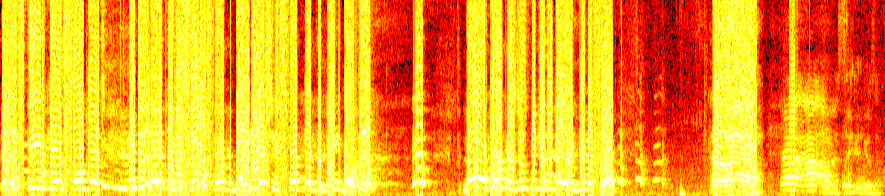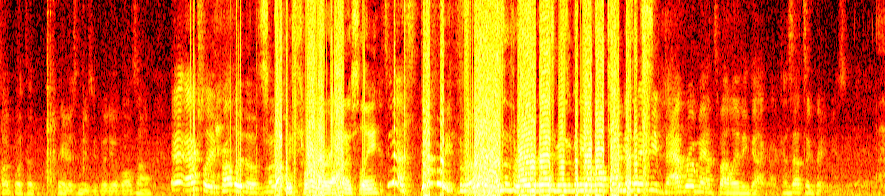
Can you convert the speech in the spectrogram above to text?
And Steve gave so much. He did not give a single fuck about it. He actually fucked up the name of it. Not on purpose, just because he doesn't give a fuck. Ah. Uh, I, honestly, who gives a fuck what the greatest music video of all time? Actually, probably the most. Probably Thriller, honestly. It's, yeah, it's definitely Thriller. Thriller isn't Thriller the greatest music video of all time? Because it's maybe Bad Romance by Lady Gaga, because that's a great music video.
